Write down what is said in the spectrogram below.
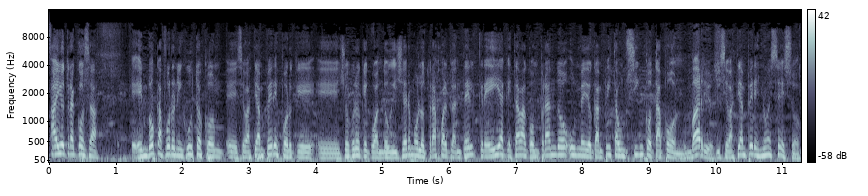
hay, otra cosa. En Boca fueron injustos con eh, Sebastián Pérez porque eh, yo creo que cuando Guillermo lo trajo al plantel creía que estaba comprando un mediocampista, un 5 tapón. Un Barrios. Y Sebastián Pérez no es eso.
